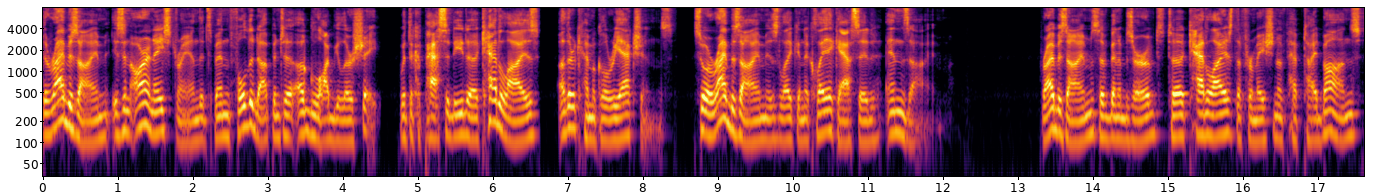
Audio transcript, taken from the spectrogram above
The ribozyme is an RNA strand that's been folded up into a globular shape with the capacity to catalyze other chemical reactions. So a ribozyme is like a nucleic acid enzyme. Ribozymes have been observed to catalyze the formation of peptide bonds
